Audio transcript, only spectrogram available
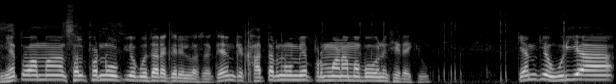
મેં તો આમાં સલ્ફરનો ઉપયોગ વધારે કરેલો છે. કેમ કે ખાતરનું મેં પ્રમાણમાં બહુ નથી રાખ્યું. કેમ કે ઉરિયા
